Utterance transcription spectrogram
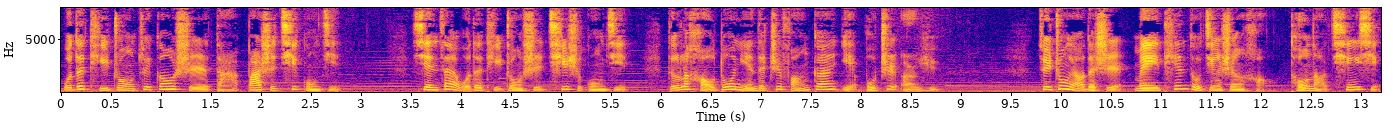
我的体重最高时达八十七公斤。现在我的体重是七十公斤，得了好多年的脂肪肝也不治而愈。最重要的是，每天都精神好，头脑清醒，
